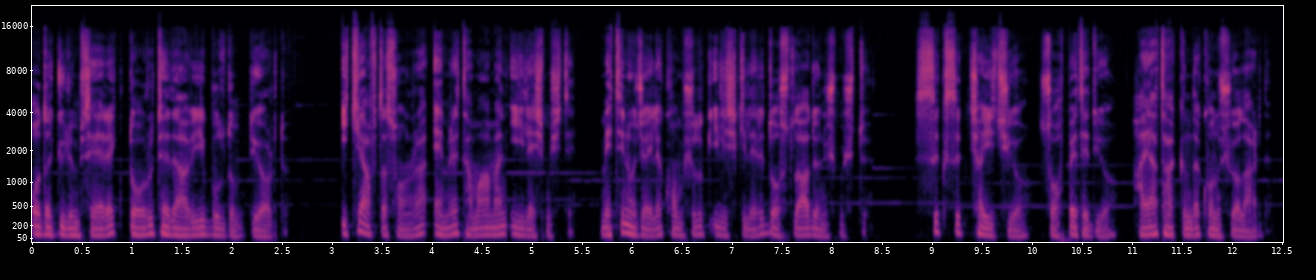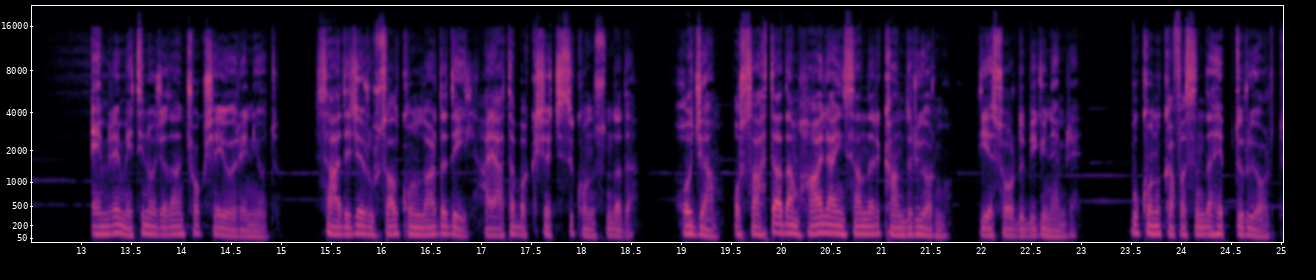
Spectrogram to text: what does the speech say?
O da gülümseyerek doğru tedaviyi buldum diyordu. İki hafta sonra Emre tamamen iyileşmişti. Metin Hoca ile komşuluk ilişkileri dostluğa dönüşmüştü. Sık sık çay içiyor, sohbet ediyor, hayat hakkında konuşuyorlardı. Emre Metin Hoca'dan çok şey öğreniyordu. Sadece ruhsal konularda değil, hayata bakış açısı konusunda da. Hocam, o sahte adam hala insanları kandırıyor mu? diye sordu bir gün Emre. Bu konu kafasında hep duruyordu.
